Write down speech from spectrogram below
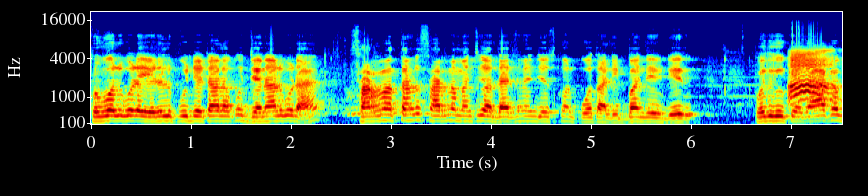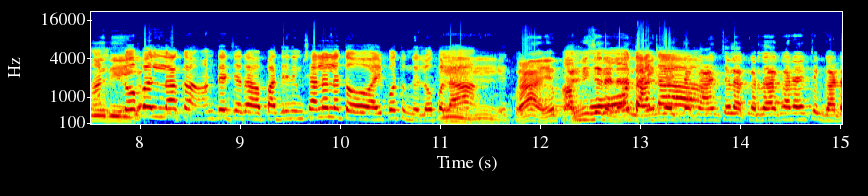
తువ్వలు కూడా ఎడలు పుండేటాలకు జనాలు కూడా సర్ణత్తాలు సరణ మంచిగా దర్శనం చేసుకొని పోతారు. ఇబ్బంది ఏమి లేదు. పొదుగుకి రాకబోది ఇక. లోపల దాకా అంటే జర పది నిమిషాలతో అయిపోతుంది లోపల. పది. అయితే కాంచాలి అక్కడ దాకా అంటే గంట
